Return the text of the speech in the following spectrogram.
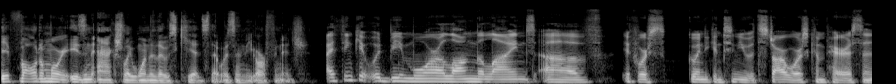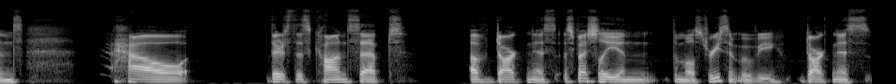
If Voldemort isn't actually one of those kids that was in the orphanage. I think it would be more along the lines of if we're going to continue with Star Wars comparisons, how there's this concept of darkness, especially in the most recent movie, darkness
